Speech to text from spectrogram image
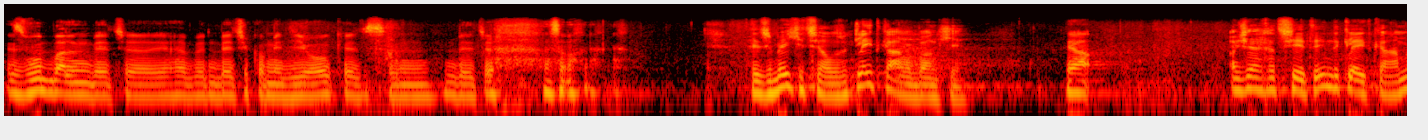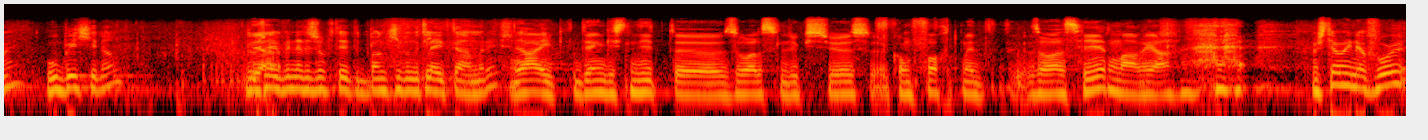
is voetbal een beetje... Je hebt een beetje comedie ook, het is een beetje... het is een beetje hetzelfde als een kleedkamerbankje. Ja. Als jij gaat zitten in de kleedkamer, hoe bid je dan? Doe eens Ja. even net alsof dit het bankje van de kleedkamer is. Ja, ik denk het is niet uh, zoals luxueus, uh, comfort met, zoals hier, maar ja. Maar stel je nou voor,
